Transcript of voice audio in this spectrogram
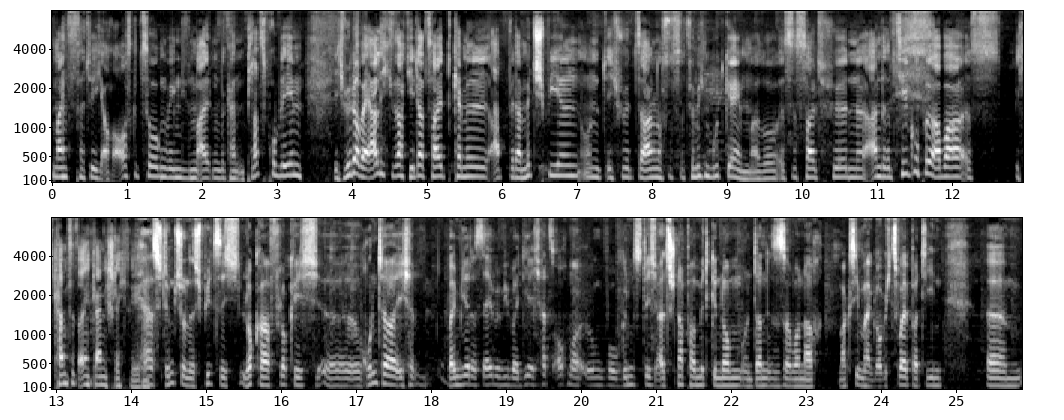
Meins ist natürlich auch ausgezogen wegen diesem alten bekannten Platzproblem. Ich würde aber ehrlich gesagt jederzeit Camel Up wieder mitspielen und ich würde sagen, das ist für mich ein gut Game. Also es ist halt für eine andere Zielgruppe, aber es ich kann es jetzt eigentlich gar nicht schlecht reden. Ja, es stimmt schon. Es spielt sich locker, flockig äh, runter. Ich hab bei mir dasselbe wie bei dir. Ich hatte es auch mal irgendwo günstig als Schnapper mitgenommen und dann ist es aber nach maximal, glaube ich, zwei Partien ähm,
